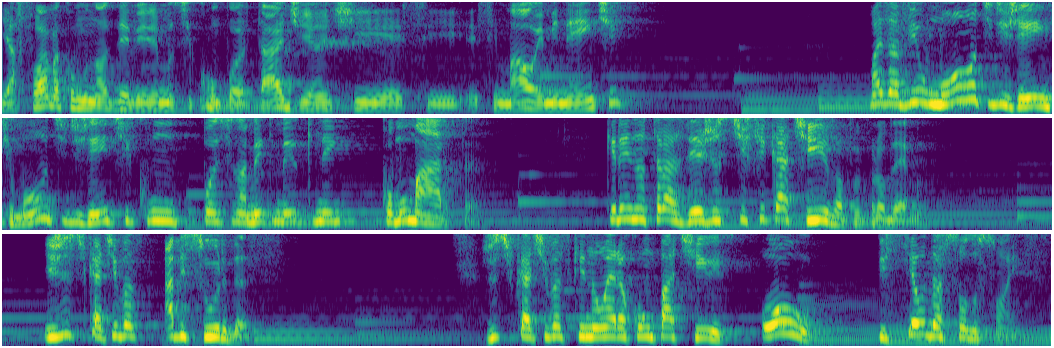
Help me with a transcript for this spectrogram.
e a forma como nós deveríamos se comportar diante esse esse mal eminente. Mas havia um monte de gente, um monte de gente com um posicionamento meio que nem como Marta, querendo trazer justificativa para o problema. E justificativas absurdas. Justificativas que não eram compatíveis ou pseudo soluções,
